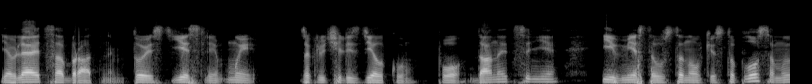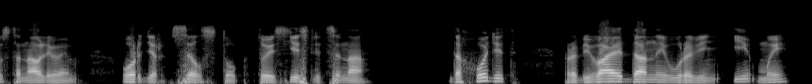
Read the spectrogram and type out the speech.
является обратным. То есть, если мы заключили сделку по данной цене и вместо установки стоп-лосса мы устанавливаем ордер sell stop. То есть, если цена доходит, пробивает данный уровень и мы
